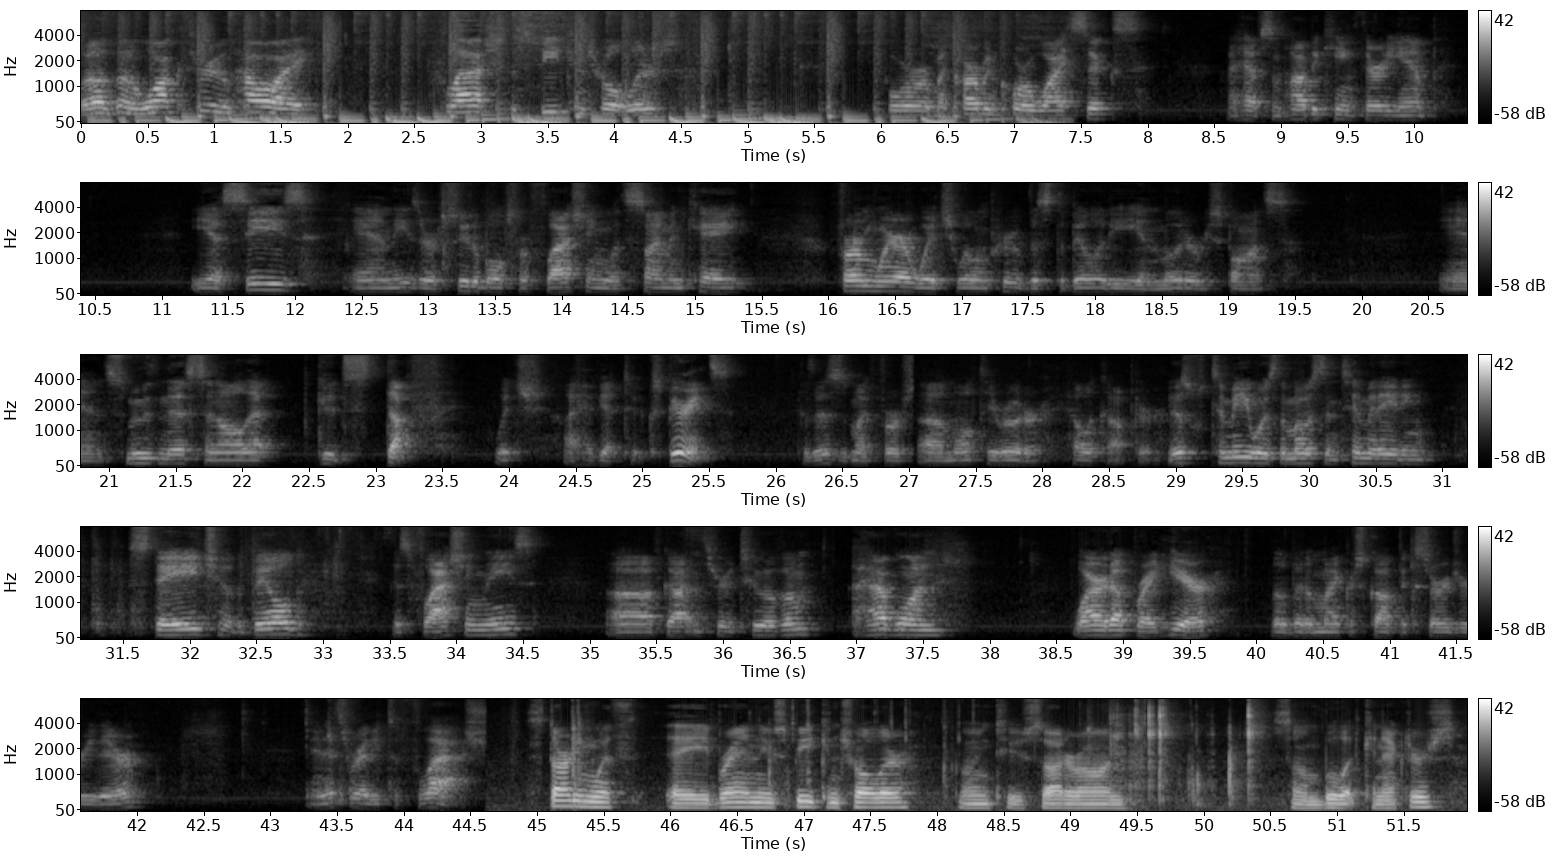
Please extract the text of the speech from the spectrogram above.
Well, I'm going to walk through how I flash the speed controllers for my CarbonCore Y6. I have some Hobby King 30 amp ESCs and these are suitable for flashing with SimonK firmware which will improve the stability and motor response and smoothness and all that good stuff which I have yet to experience because this is my first uh, multi-rotor helicopter. This to me was the most intimidating stage of the build is flashing these. Uh, I've gotten through two of them. I have one wired up right here, a little bit of microscopic surgery there, and it's ready to flash. Starting with a brand new speed controller, going to solder on some bullet connectors.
